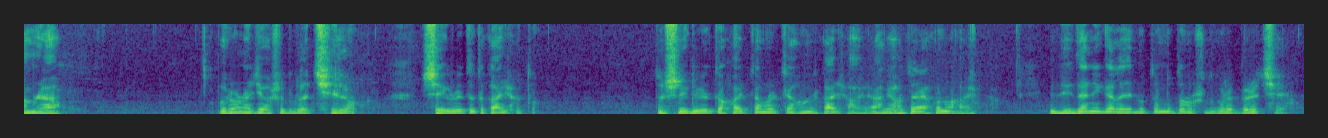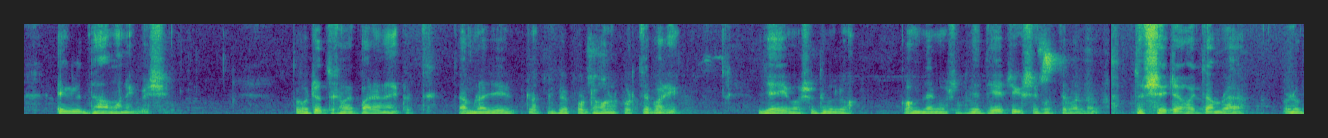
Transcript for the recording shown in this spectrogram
আমরা পুরোনো যে ওষুধগুলো ছিল, সেগুলোতে তো কাজ হতো। তো সেগুলোতে হয়তো আমরা যখন কাজ হয়, আগে হয়তো এখনও হয়। কিন্তু ইদানিং গেলে যে নতুন নতুন ওষুধগুলো বেরোচ্ছে, এগুলোর দাম অনেক বেশি। তো ওটা তো সবাই পারে না করতে। আমরা যে নতুন করে প্রোটোকল করতে পারি, যে এই ওষুধগুলো কম দামি ওষুধ দিয়ে দিয়ে চিকিৎসা করতে পারলাম, তো সেটা হয়তো আমরা লোক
